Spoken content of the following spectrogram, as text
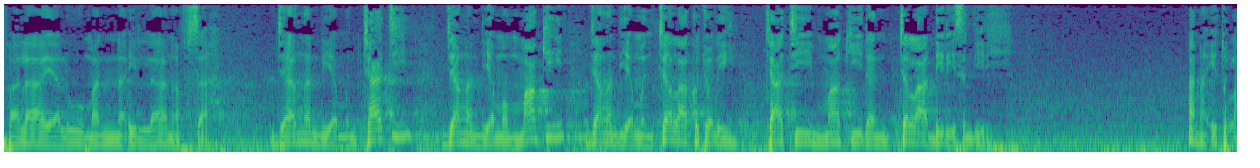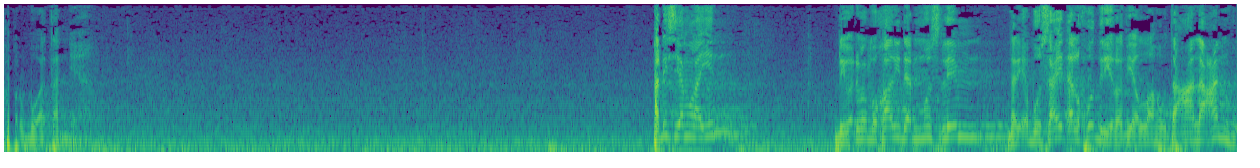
fala yalumanna illa nafsah. Jangan dia mencaci jangan dia memaki jangan dia mencela kecuali caci maki dan cela diri sendiri. Karena itulah perbuatannya. Hadis yang lain Riwayat Imam Bukhari dan Muslim dari Abu Sa'id Al-Khudri radhiyallahu taala anhu.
